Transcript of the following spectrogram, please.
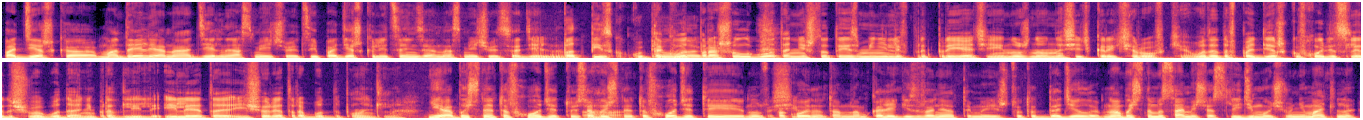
поддержка модели, она отдельно осмечивается, и поддержка лицензии, она осмечивается отдельно. Подписку купил. Так вот, прошел год, они что-то изменили в предприятии, и нужно вносить корректировки. Вот это в поддержку входит следующего года, они продлили? Или это еще ряд работ дополнительных? Не, обычно это входит, то есть ага. обычно это входит, и ну, спокойно там нам коллеги звонят, и мы что-то доделаем. Но обычно мы сами сейчас следим очень внимательно,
